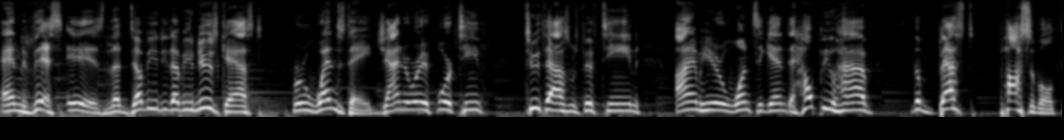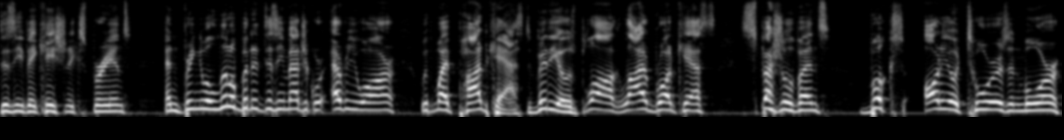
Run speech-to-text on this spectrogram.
and this is the WDW newscast for Wednesday, January 14th, 2015. I am here once again to help you have the best possible Disney vacation experience and bring you a little bit of Disney magic wherever you are with my podcast, videos, blog, live broadcasts, special events, books, audio tours, and more.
